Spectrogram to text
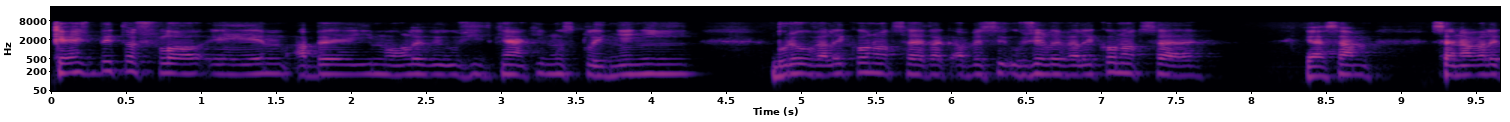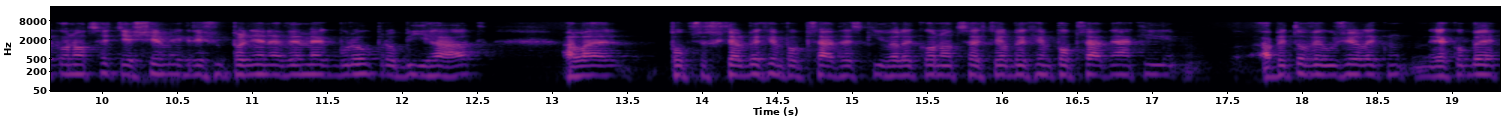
kež by to šlo i jim, aby ji mohli využít k nějakému sklidnění. Budou velikonoce, tak aby si užili velikonoce. Já sám se na velikonoce těším, i když úplně nevím, jak budou probíhat, ale chtěl bych jim popřát hezký velikonoce, chtěl bych jim popřát nějaký aby to využili, jakoby,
